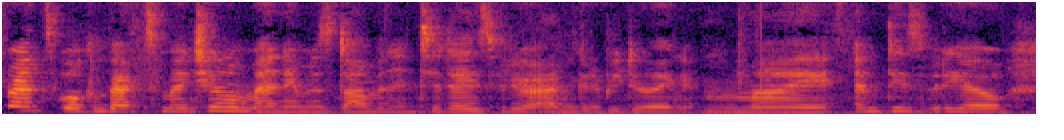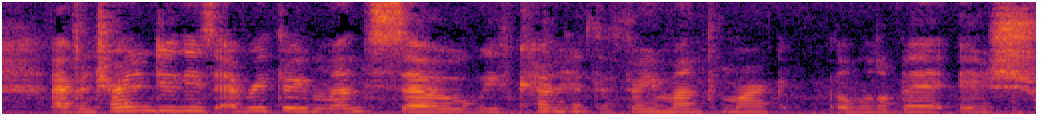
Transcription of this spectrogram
friends, welcome back to my channel. My name is Dom and in today's video I'm going to be doing my empties video. I've been trying to do these every three months so we've kind of hit the three month mark a little bit ish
